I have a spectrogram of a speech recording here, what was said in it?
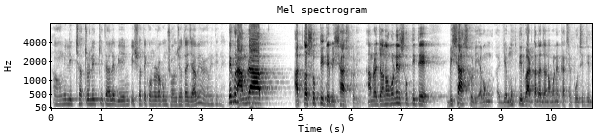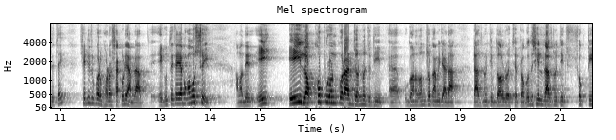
আওয়ামী লীগ, ছাত্রলীগ কি তাহলে বিএনপির সাথে কোনো রকম সমঝোতায় যাবে আগামী দিনে? দেখুন, আমরা আত্মশক্তিতে বিশ্বাস করি, আমরা জনগণের শক্তিতে বিশ্বাস করি এবং যে মুক্তির বার্তাটা জনগণের কাছে পৌঁছে দিতে চাই, সেটির উপর ভরসা করে আমরা এগুতে চাই এবং অবশ্যই আমাদের এই এই লক্ষ্য পূরণ করার জন্য যদি গণতন্ত্রকামী যারা রাজনৈতিক দল রয়েছে, প্রগতিশীল রাজনৈতিক শক্তি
